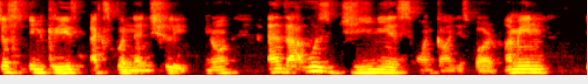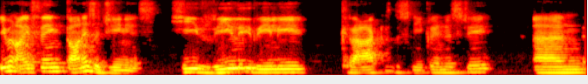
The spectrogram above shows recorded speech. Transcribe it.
just increase exponentially, you know. And that was genius on Kanye's part. I mean, even I think Kanye's a genius. He really, really cracked the sneaker industry, and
